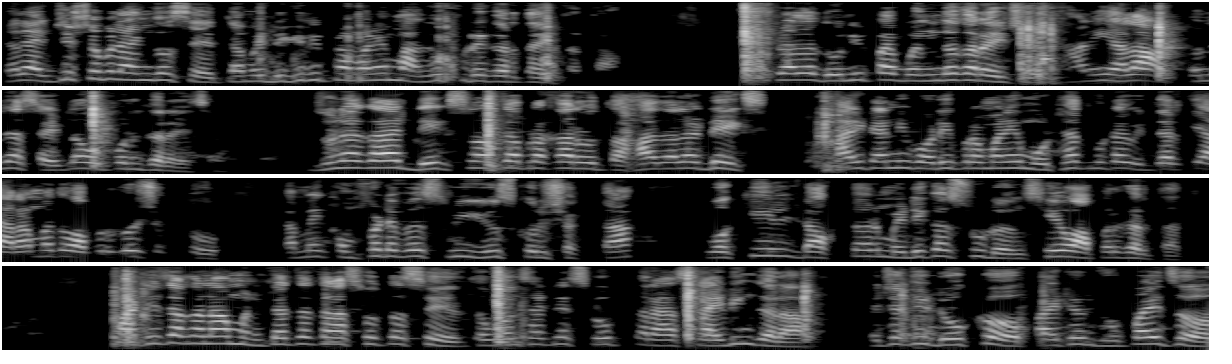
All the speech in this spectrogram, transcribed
त्याला ऍडजस्टेबल अँगल्स आहेत. त्यामुळे डिग्री प्रमाणे मागे पुढे करता येतात. आपल्याला दोन्ही पाय बंद करायचे आणि याला आपल्या साईडला ओपन करायचं जुन्या काळात डेस्क नावाचा प्रकार होता. हा झाला डेस्क. हाईट आणि बॉडी प्रमाणे मोठ्यात मोठा विद्यार्थी आरामात वापर करू शकतो. त्यामुळे कम्फर्टेबल तुम्ही यूज करू शकता. वकील डॉक्टर मेडिकल स्टुडंट्स हे वापर करतात. पाठीचा कणा मणक्याचा त्रास होत असेल तर वन साईडने स्लोप करा स्लायडिंग करा. त्याच्यावरती डोकं पाय ठेवून झोपायचं.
